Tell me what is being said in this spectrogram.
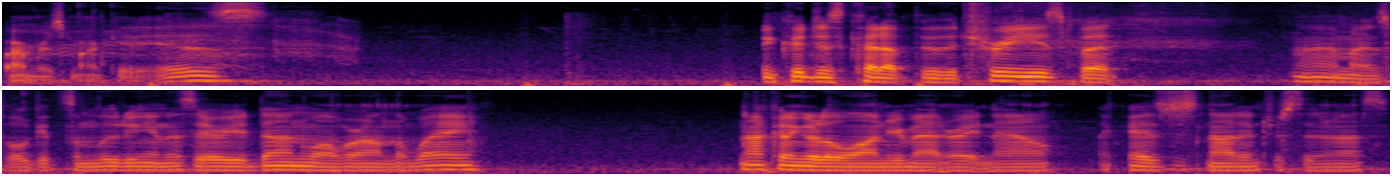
farmer's market is. We could just cut up through the trees, but I might as well get some looting in this area done while we're on the way. Not gonna go to the laundromat right now. That guy's just not interested in us.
